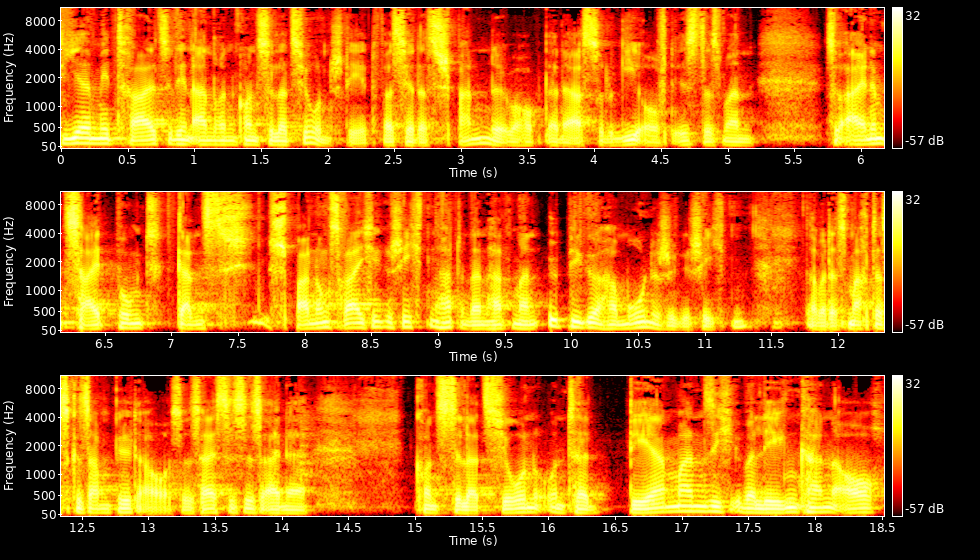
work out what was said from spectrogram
diametral zu den anderen Konstellationen steht, was ja das Spannende überhaupt an der Astrologie oft ist, dass man zu einem Zeitpunkt ganz spannungsreiche Geschichten hat und dann hat man üppige harmonische Geschichten, aber das macht das Gesamtbild aus. Das heißt, es ist eine Konstellation, unter der man sich überlegen kann, auch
